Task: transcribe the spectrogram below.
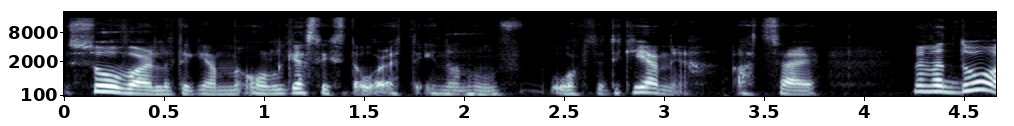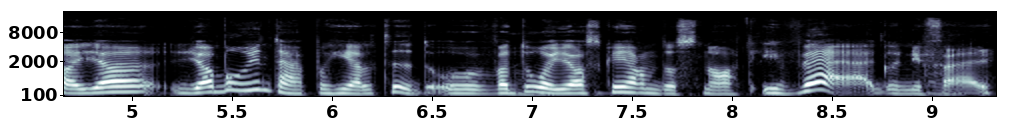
Så var det lite grann med Olga sista året innan hon åkte till Kenya. Att så här, men vadå, jag, jag bor ju inte här på heltid och vadå, jag ska ju ändå snart iväg ungefär.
